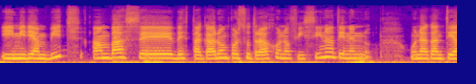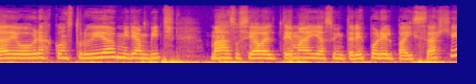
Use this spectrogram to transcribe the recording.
y Miriam Beach. Ambas se destacaron por su trabajo en oficina, tienen una cantidad de obras construidas. Miriam Beach más asociado al tema y a su interés por el paisaje.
